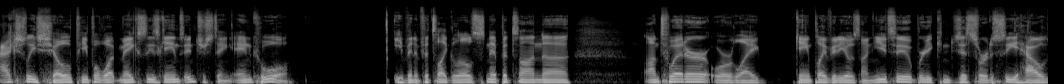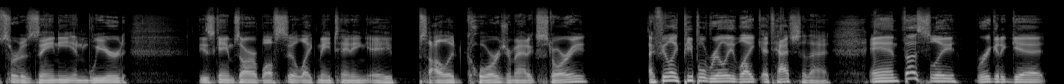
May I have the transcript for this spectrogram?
actually show people what makes these games interesting and cool even if it's like little snippets on uh, on Twitter or like gameplay videos on YouTube, where you can just sort of see how sort of zany and weird these games are, while still like maintaining a solid core dramatic story. I feel like people really like attached to that, and thusly we're gonna get,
